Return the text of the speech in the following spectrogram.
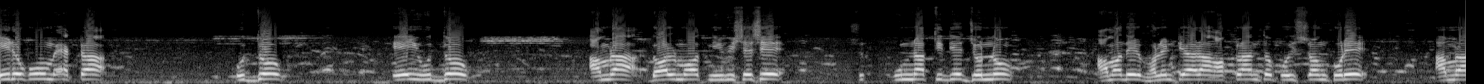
এই রকম একটা উদ্যোগ, এই উদ্যোগ আমরা দলমত নির্বিশেষে পুণ্যার্থীদের জন্য আমাদের ভলেন্টিয়াররা অক্লান্ত পরিশ্রম করে আমরা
